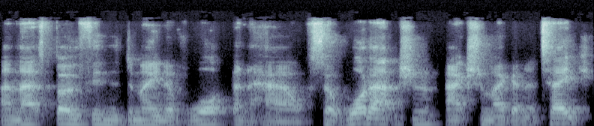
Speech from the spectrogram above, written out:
And that's both in the domain of what and how. So, what action action am I going to take?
